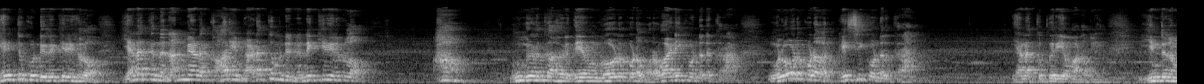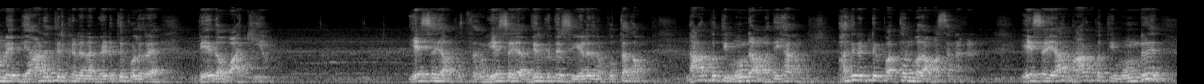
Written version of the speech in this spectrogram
கேட்டுக்கொண்டு இருக்கிறீர்களோ எனக்கு இந்த நன்மையான காரியம் நடக்கும் என்று நினைக்கிறீர்களோ? ஆம் உங்களுக்காக தேவன் உங்களோடு கூட உறவாடி கொண்டிருக்கிறார். உங்களோடு கூட அவர் பேசிக் கொண்டிருக்கிறார். எனக்கு பிரியமானவர்களே இன்று நம்முடைய தியானத்திற்கு நாம் எடுத்துக்கொள்கிற வேத வாக்கியம். ஏசையா புத்தகம் ஏசையா தீர்க்கதரிசி எழுதின புத்தகம் நாற்பத்தி மூன்றாம் அதிகாரம் பதினெட்டு பத்தொன்பதாம் வசனங்கள். ஏசையா நாற்பத்தி மூன்று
